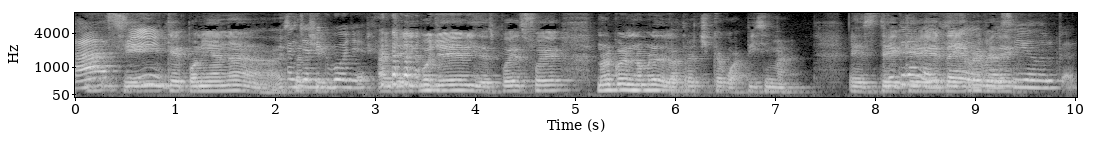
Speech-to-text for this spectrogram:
Ah, sí. que ponían a esta Angelique chica- Boyer. Angelique Boyer y después fue, no recuerdo el nombre de la otra chica guapísima. Este, Creo que, era hija de RBD.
